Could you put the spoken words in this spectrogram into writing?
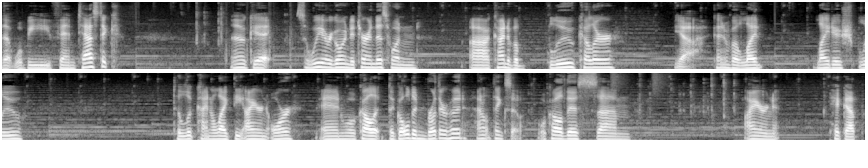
That will be fantastic. Okay, so we are going to turn this one uh, kind of a blue color. Yeah, kind of a light, lightish blue to look kind of like the iron ore. And we'll call it the Golden Brotherhood? I don't think so. We'll call this um, iron pickup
